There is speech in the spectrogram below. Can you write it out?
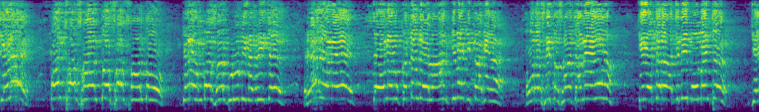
ਜਿਹੜੇ 500 ਸਾਲ 200 ਸਾਲ ਤੋਂ ਜਿਹੜੇ ਅੰਮ੍ਰਿਤਸਰ ਗੁਰੂ ਦੀ ਨਗਰੀ 'ਚ ਰਹਿ ਰਹੇ ਨੇ ਤੇ ਉਹਨਾਂ ਨੂੰ ਕੱਢਣ ਦੇ ਐਲਾਨ ਕਿਵੇਂ ਕੀਤਾ ਗਿਆ? ਔਰ ਅਸੀਂ ਦੱਸਣਾ ਚਾਹੁੰਦੇ ਹਾਂ ਕਿ ਇੱਧਰ ਅੱਜ ਦੀ ਮੂਵਮੈਂਟ ਜੇ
